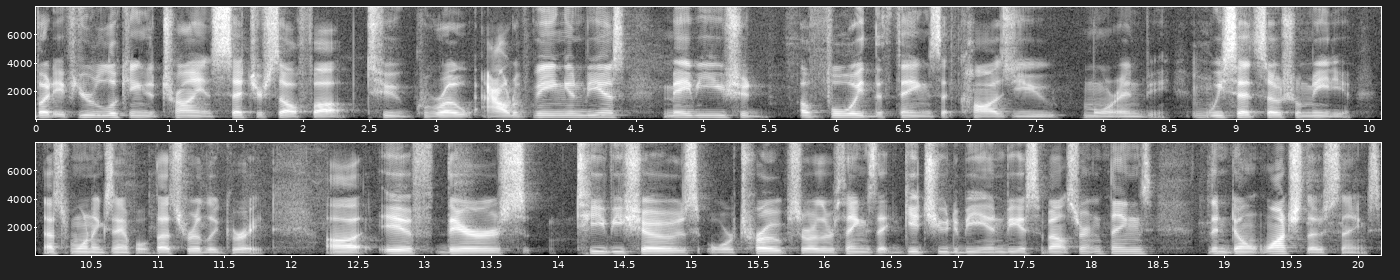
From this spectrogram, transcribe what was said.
But if you're looking to try and set yourself up to grow out of being envious, maybe you should avoid the things that cause you more envy. We said social media. That's one example. That's really great. Uh, if there's TV shows or tropes or other things that get you to be envious about certain things, then don't watch those things.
